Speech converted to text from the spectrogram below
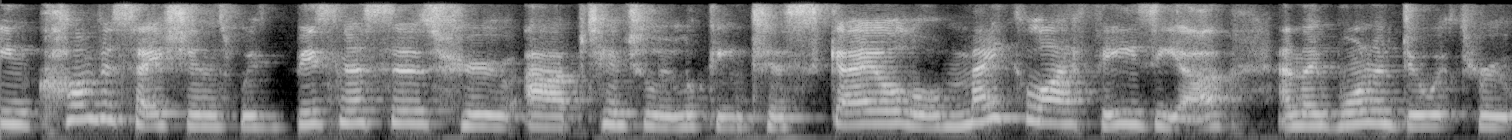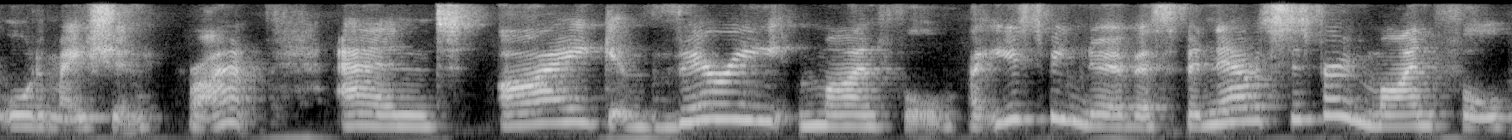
in conversations with businesses who are potentially looking to scale or make life easier and they want to do it through automation, right? And I get very mindful. I used to be nervous, but now it's just very mindful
